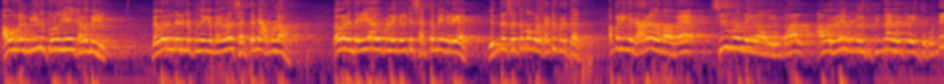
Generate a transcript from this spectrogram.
அவங்க மீது தொழுகையே கடமையில். விவரம் தெரிஞ்ச பிள்ளைங்க மேலதான் சட்டமே அமுலாகும். விவரம் தெரியாத பிள்ளைங்களுக்கு சட்டமே கிடையாது. எந்த சட்டமும் அவங்களை கட்டுப்படுத்தாது. அப்ப நீங்க தாராளமாக சிறு குழந்தைகளாக இருந்தால் அவர்களை உங்களுக்கு பின்னால் இருக்க வைத்துக் கொண்டு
